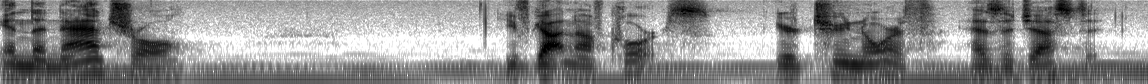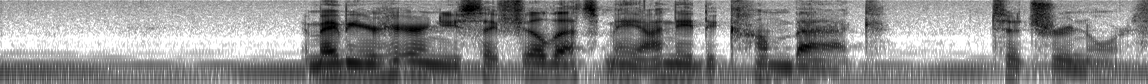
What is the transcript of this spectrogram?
in the natural, you've gotten off course. Your true north has adjusted. And maybe you're here and you say, Phil, that's me. I need to come back to true north.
